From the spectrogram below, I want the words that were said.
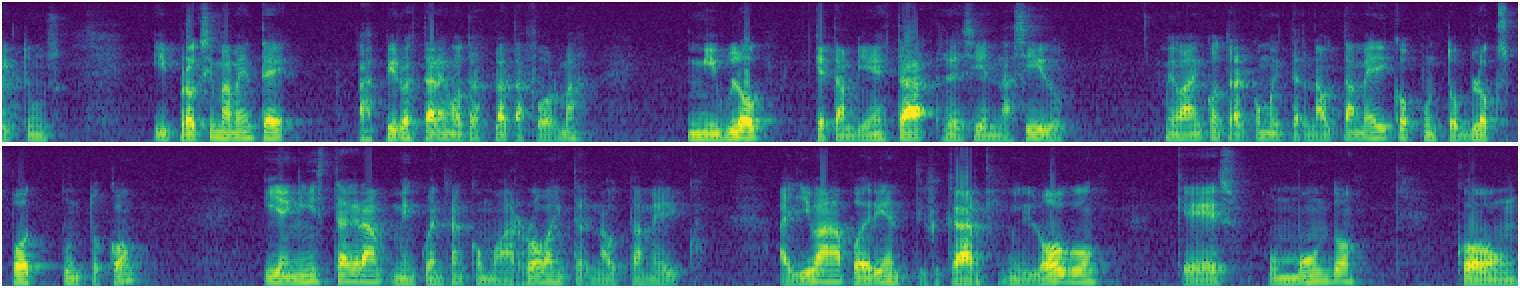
iTunes y próximamente aspiro a estar en otras plataformas. Mi blog, que también está recién nacido, me va a encontrar como internautamédico.blogspot.com y en Instagram me encuentran como arroba internautamédico. Allí van a poder identificar mi logo, que es un mundo con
